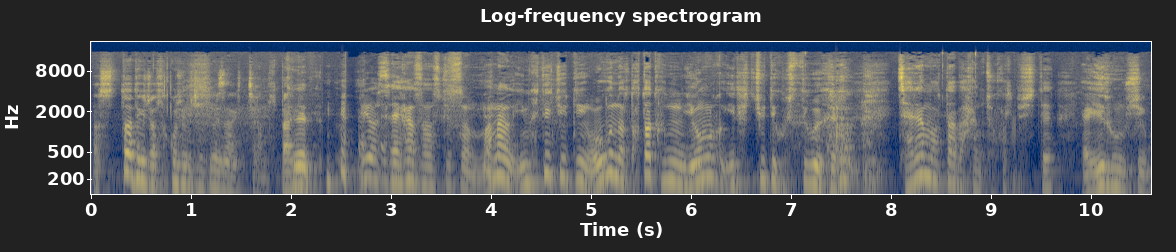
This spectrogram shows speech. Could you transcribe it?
Ёстой тэгж болохгүй шүү гэж хэлмээр санагдаж байгаа юм л да. Тэгээд би бас сайхан сонсчихсон. Манай эмэгтэйчүүдийн уг нь бол дотоод хүн ямар эрхчүүдийг хүсдэг вэ гэхээр царай муутай байх нь чухал биш те. Яг эр хүн шиг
